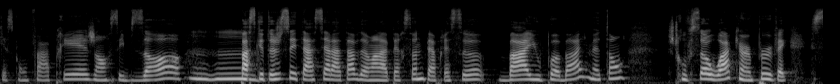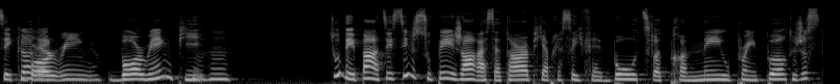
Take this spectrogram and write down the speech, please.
qu'est-ce qu'on fait après? Genre, c'est bizarre. Parce que t'as juste été assis à la table devant la personne puis après ça, bye ou pas bye, mettons. Je trouve ça whack un peu. Fait que c'est correct. Boring. Boring. Puis Mhm. tout dépend. Tu sais, si le souper est genre à 7 heures puis qu'après ça, il fait beau, tu vas te promener ou peu importe, ou juste...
